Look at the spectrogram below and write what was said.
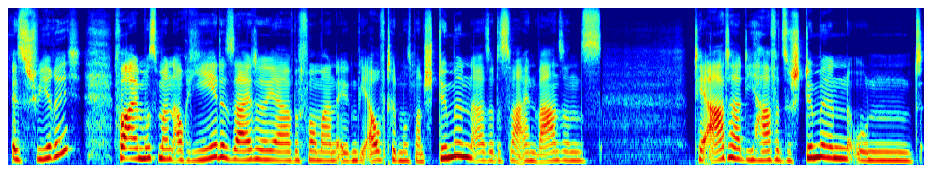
ist schwierig. Vor allem muss man auch jede Seite, ja, bevor man irgendwie auftritt, muss man stimmen. Also, das war ein Wahnsinns Theater, die Harfe zu stimmen und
